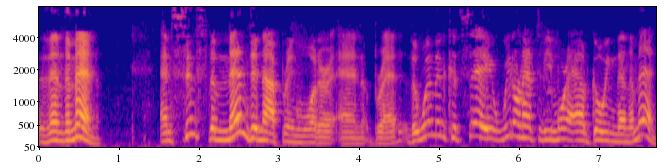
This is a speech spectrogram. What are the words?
than the men. And since the men did not bring water and bread, the women could say, we don't have to be more outgoing than the men.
